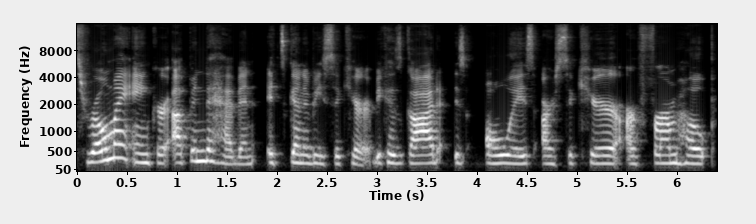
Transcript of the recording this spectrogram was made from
throw my anchor up into heaven. It's going to be secure because God is always our secure, our firm hope.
